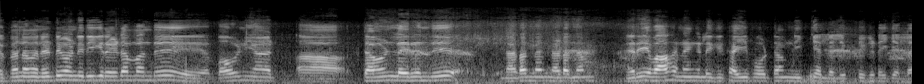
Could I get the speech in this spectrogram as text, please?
இப்போ நம்ம நெட்டு கொண்டிருக்கிற இடம் வந்து பவுனியா டவுனில் இருந்து நடந்தம் நடந்தம் நிறைய வாகனங்களுக்கு கை போட்டோம் நிற்கல லிஃப்ட் கிடைக்கல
